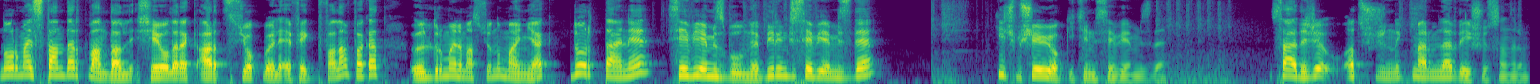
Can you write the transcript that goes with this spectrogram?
Normal standart Vandal şey olarak artısı yok böyle efekti falan. Fakat öldürme animasyonu manyak. 4 tane seviyemiz bulunuyor. Birinci seviyemizde hiçbir şey yok ikinci seviyemizde. Sadece atış ucundaki mermiler değişiyor sanırım.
